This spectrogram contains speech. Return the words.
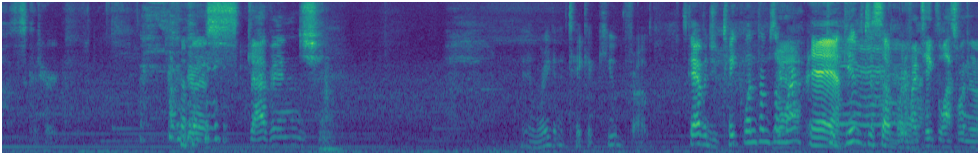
Oh, this could hurt. I'm gonna scavenge. Man, where are you going to take a cube from? Scavenge, you take one from somewhere Yeah. to give to somewhere. But if I take the last one, it'll,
